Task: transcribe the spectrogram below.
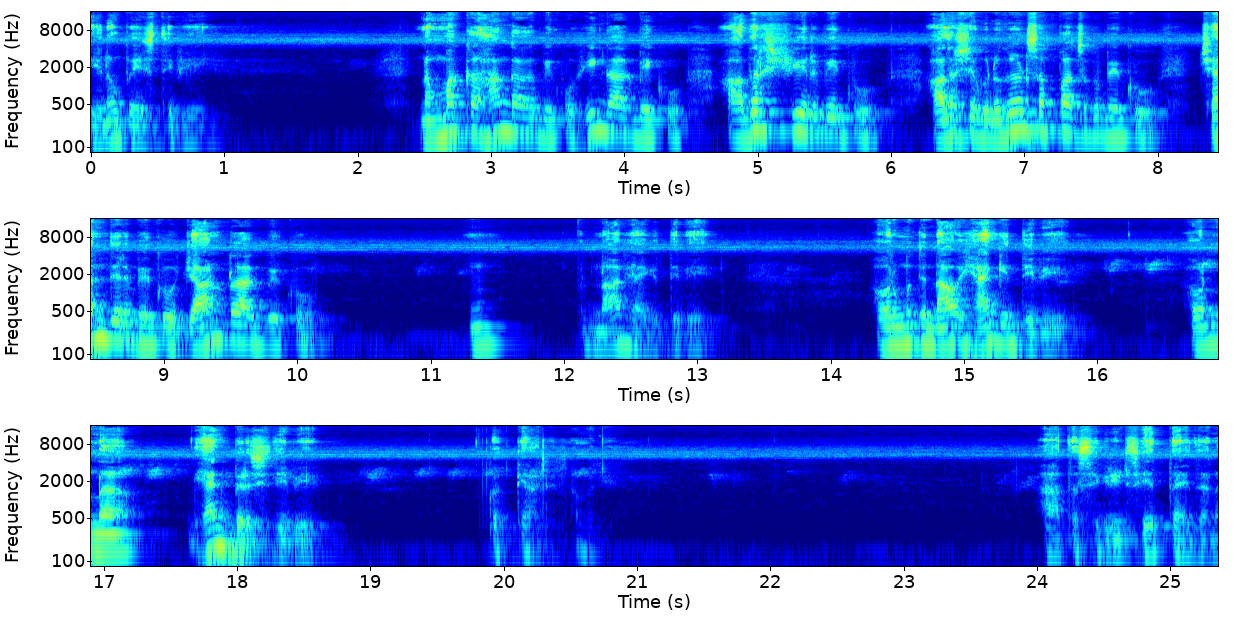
ಏನೋ ಬಯಸ್ತೀವಿ. ನಮ್ಮ ಮಕ್ಕಳು ಹಂಗಾಗಬೇಕು, ಹಿಂಗಾಗಬೇಕು, ಆದರ್ಶ ಇರಬೇಕು, ಆದರ್ಶ ಗುಣಗಳನ್ನು ಸಂಪಾದಿಸ್ಕೋಬೇಕು, ಚಂದ ಇರಬೇಕು ಜಾಣರಾಗಬೇಕು ಹ್ಞೂ ನಾವು ಹೇಗಿದ್ದೀವಿ? ಅವ್ರ ಮುಂದೆ ನಾವು ಹೆಂಗಿದ್ದೀವಿ ಅವ್ರನ್ನ ಹೆಂಗೆ ಬೆಳೆಸಿದ್ದೀವಿ? ಗೊತ್ತೇ ಆಗಲಿಲ್ಲ ನಮಗೆ ಆತ ಸಿಗರೇಟ್ ಸೇದ್ತಾ ಇದ್ದಾನ.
